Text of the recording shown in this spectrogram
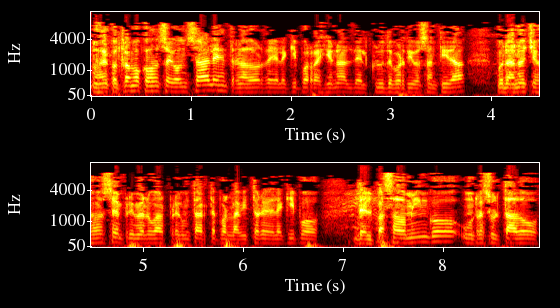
Nos encontramos con José González, entrenador del equipo regional del Club Deportivo Santidad. Buenas noches, José. En primer lugar, preguntarte por la victoria del equipo del pasado domingo. Un resultado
